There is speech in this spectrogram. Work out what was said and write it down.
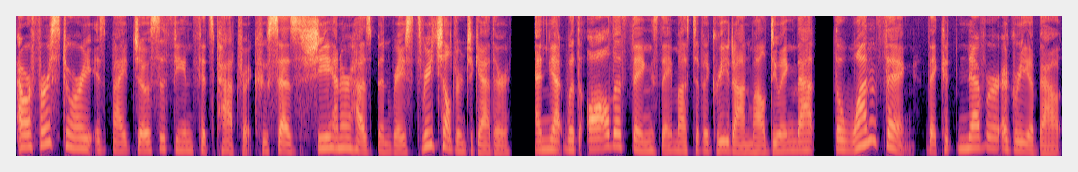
Our first story is by Josephine Fitzpatrick, who says she and her husband raised three children together and yet, with all the things they must have agreed on while doing that, the one thing they could never agree about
